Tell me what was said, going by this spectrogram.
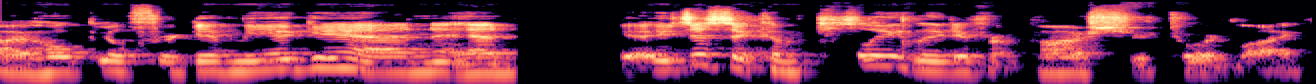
I hope you'll forgive me again. And it's just a completely different posture toward life.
